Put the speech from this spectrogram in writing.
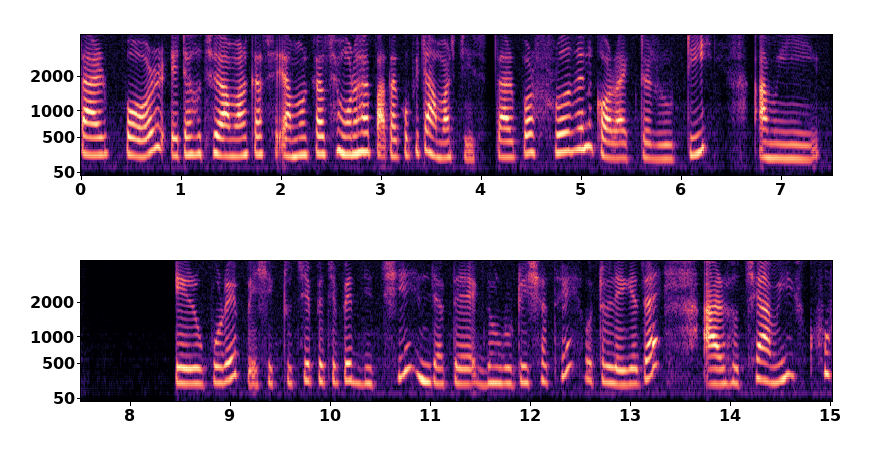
তারপর এটা হচ্ছে আমার কাছে আমার কাছে মনে হয় পাতাকপিটা আমার চিজ তারপর ফ্রোজেন করা একটা রুটি আমি এর উপরে বেশ একটু চেপে চেপে দিচ্ছি, যাতে একদম রুটির সাথে ওটা লেগে যায়। আর হচ্ছে আমি খুব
